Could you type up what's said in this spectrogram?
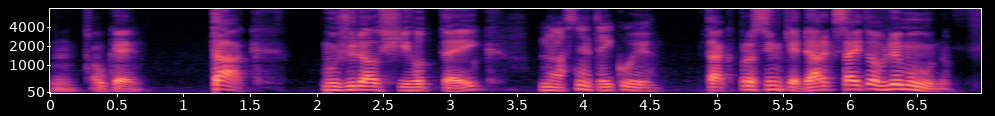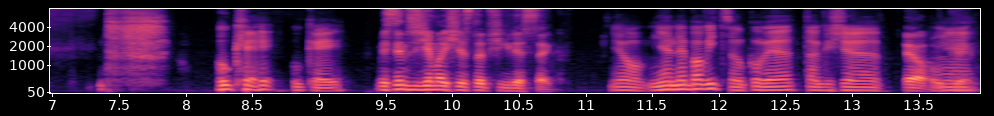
Hmm, OK. Tak, můžu další hot take? No jasně, takeuj. Tak prosím tě, Dark Side of the Moon. OK, OK. Myslím si, že mají šest lepších desek. Jo, mě nebaví celkově, takže... Jo, OK. Mě,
